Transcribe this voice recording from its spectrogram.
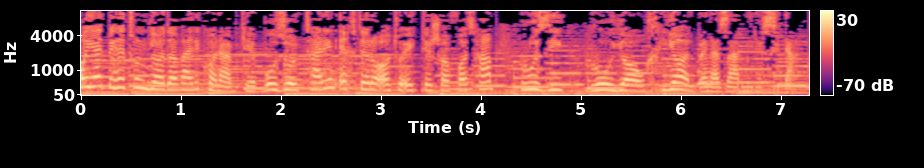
باید بهتون یادآوری کنم که بزرگترین اختراعات و اکتشافات هم روزی رویا و خیال به نظر می‌رسیدن.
